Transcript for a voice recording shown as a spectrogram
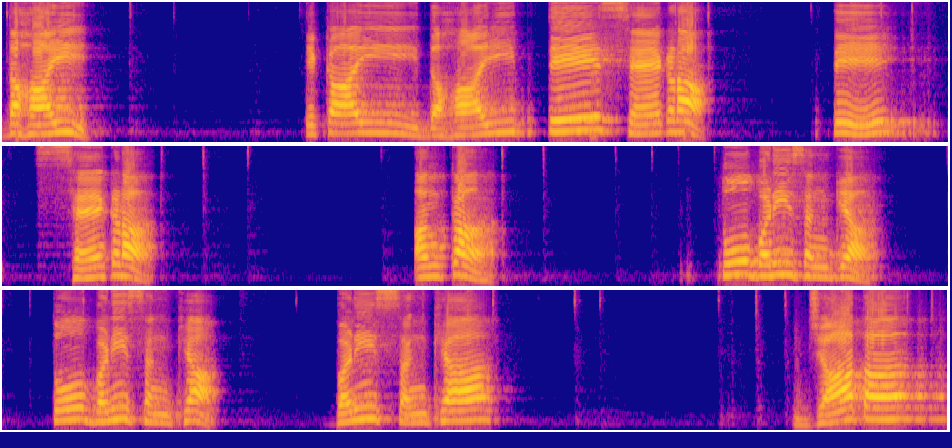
ਦਹਾਈ। ਇਕਾਈ, ਦਹਾਈ ਤੇ ਸੈਂਕੜਾ ਤੇ ਸੈਂਕੜਾ ਅੰਕਾਂ ਤੋਂ ਬਣੀ ਸੰਖਿਆ, ਤੋਂ ਬਣੀ ਸੰਖਿਆ ਬਣੀ ਸੰਖਿਆ। ਜਾਂ ਤਾਂ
